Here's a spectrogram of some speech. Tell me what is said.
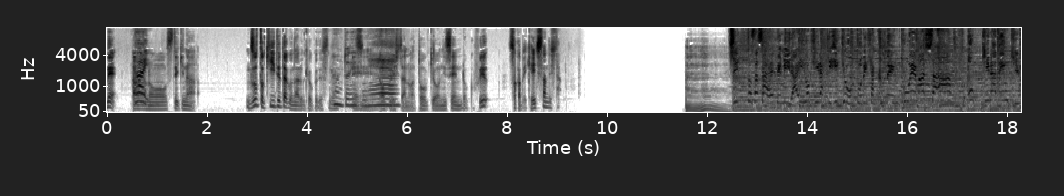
ね、あはいの、素敵な、ずっと聴いてたくなる曲ですね。本当ですねえーお送りしたのは東京2006冬、曽我部圭一さんでした。じっと支えて未来を開き京都で100年超えました大きな電気を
